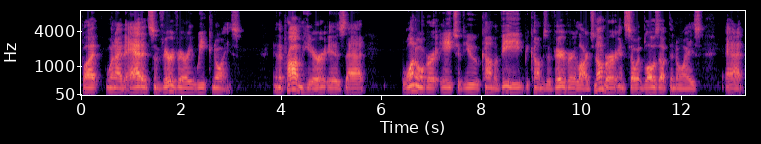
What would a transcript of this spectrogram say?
but when I've added some very, very weak noise. And the problem here is that 1 over h of u comma v becomes a very, very large number, and so it blows up the noise at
